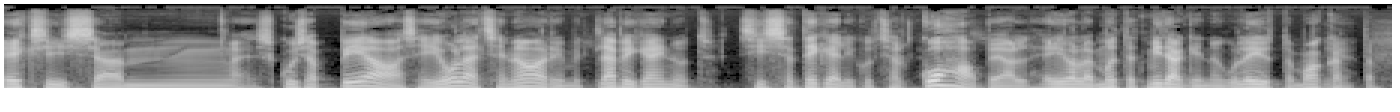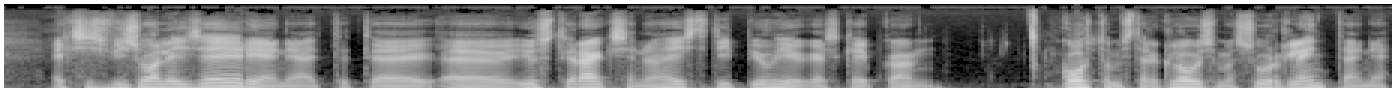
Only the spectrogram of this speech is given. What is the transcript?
ehk siis ähm, kui sa peas ei ole stsenaariumit läbi käinud, siis sa tegelikult seal kohapeal ei ole mõtet midagi nagu leiutama hakata. ehk siis visualiseeri, on ju, et, et äh, just rääkisin ühe Eesti tippjuhiga, kes käib ka kohtumistel close imas suur klient, on ju.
